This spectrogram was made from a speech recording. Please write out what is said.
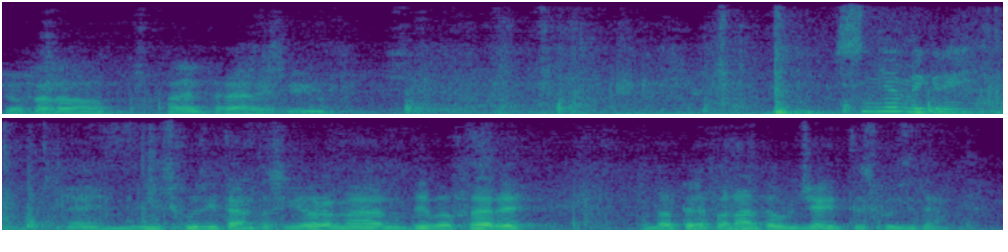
Devo farlo, farlo entrare qui. Signor Maigret, Eh, mi scusi tanto, signora, ma devo fare una telefonata urgente, scusi tanto.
